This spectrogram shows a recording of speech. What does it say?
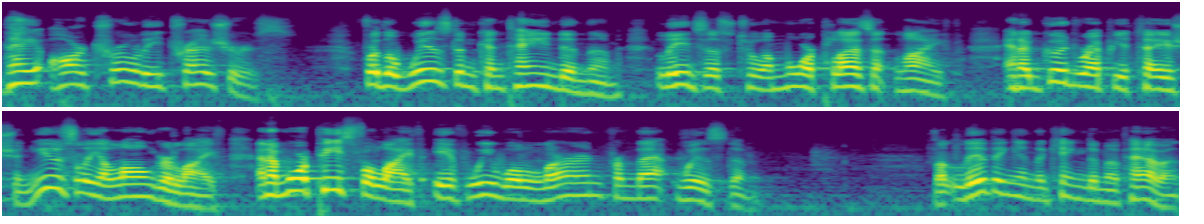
They are truly treasures, for the wisdom contained in them leads us to a more pleasant life and a good reputation, usually a longer life, and a more peaceful life if we will learn from that wisdom. But living in the kingdom of heaven,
